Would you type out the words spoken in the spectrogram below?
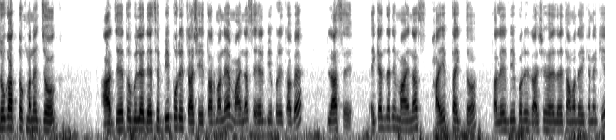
যোগাত্মক মানে যোগ, আর যেহেতু বলে দিয়েছে বিপরীত রাশি, তার মানে মাইনাস এর বিপরীত হবে প্লাস এ এখানে যদি মাইনাস ফাইভ থাকতো, তাহলে এর বিপরীত রাশি হয়ে যেত আমাদের এখানে কি?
